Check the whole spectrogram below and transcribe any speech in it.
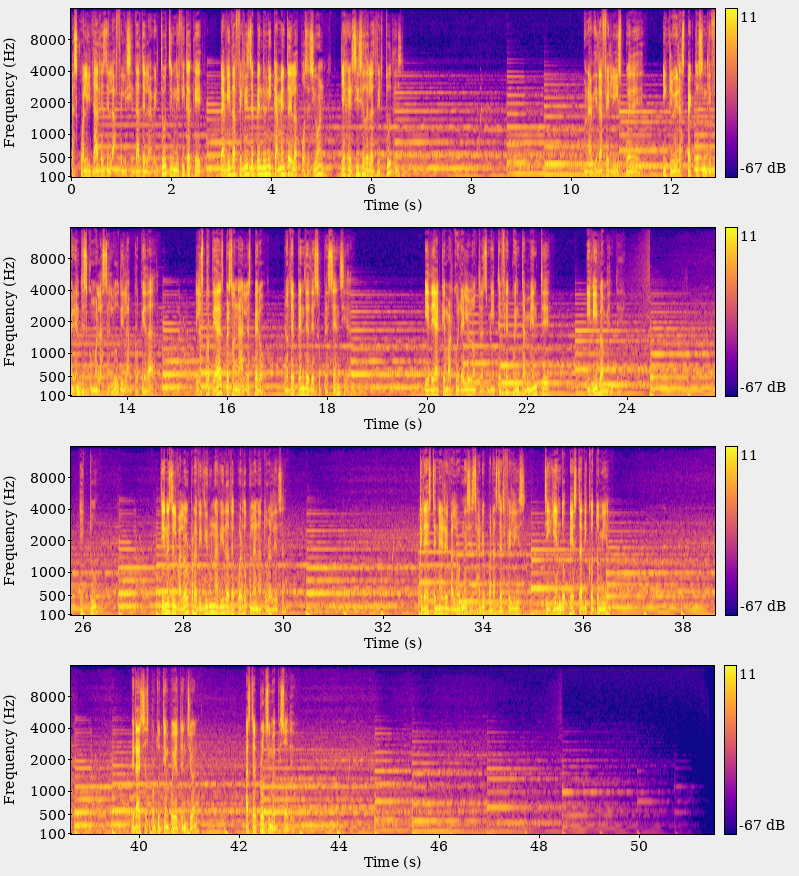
las cualidades de la felicidad de la virtud significa que la vida feliz depende únicamente de la posesión y ejercicio de las virtudes. Una vida feliz puede incluir aspectos indiferentes como la salud y la propiedad, y las propiedades personales, pero no depende de su presencia. Idea que Marco Aurelio lo transmite frecuentemente y vivamente. ¿Y tú? ¿Tienes el valor para vivir una vida de acuerdo con la naturaleza? ¿Crees tener el valor necesario para ser feliz siguiendo esta dicotomía? Gracias por tu tiempo y atención. Hasta el próximo episodio.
